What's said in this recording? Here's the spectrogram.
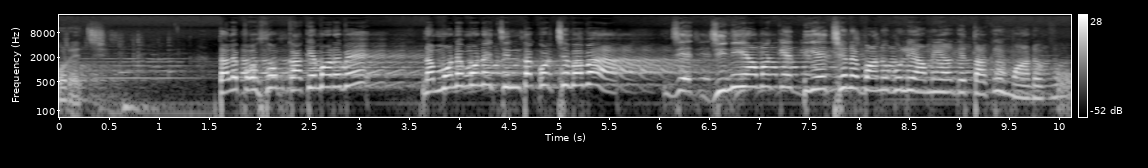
করেছে। তাহলে প্রথম কাকে মারবে? না মনে মনে চিন্তা করছে বাবা যে যিনি আমাকে দিয়েছেন বানুগুলি আমি আগে তাকে মারব।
